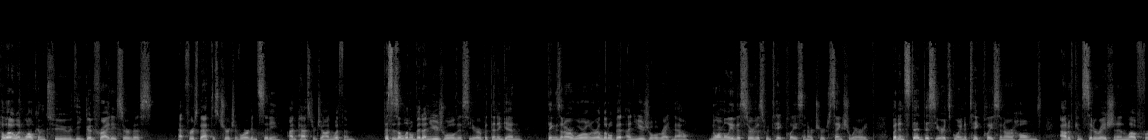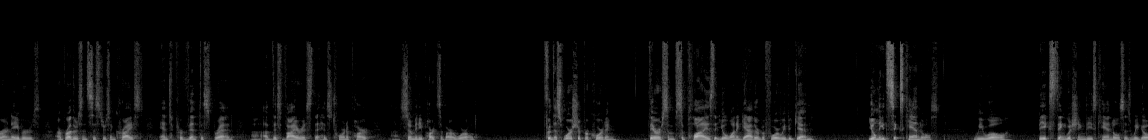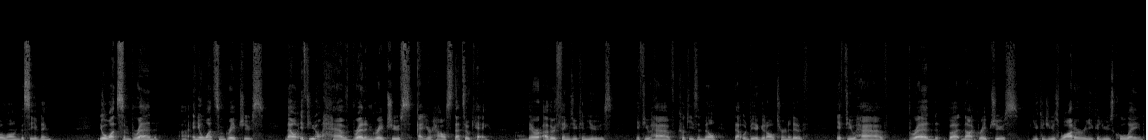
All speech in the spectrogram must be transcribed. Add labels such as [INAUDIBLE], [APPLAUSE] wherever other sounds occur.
Hello and welcome to the Good Friday service at First Baptist Church of Oregon City. I'm Pastor John Witham. This is a little bit unusual this year, but then again, things in our world are a little bit unusual right now. Normally, this service would take place in our church sanctuary, but instead, this year it's going to take place in our homes out of consideration and love for our neighbors, our brothers and sisters in Christ, and to prevent the spread uh, of this virus that has torn apart uh, so many parts of our world. For this worship recording, there are some supplies that you'll want to gather before we begin. You'll need six candles. We will be extinguishing these candles as we go along this evening. You'll want some bread uh, and you'll want some grape juice. Now, if you don't have bread and grape juice at your house, that's okay. There are other things you can use. If you have cookies and milk, that would be a good alternative. If you have bread but not grape juice, you could use water, you could use Kool Aid.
